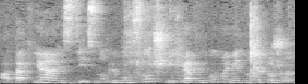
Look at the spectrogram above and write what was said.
а так я здесь. Но в любом случае, я в любой момент, но я тоже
